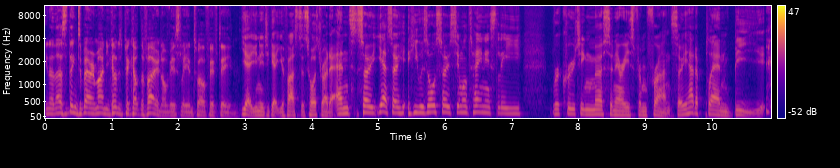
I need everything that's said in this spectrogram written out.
know, that's the thing to bear in mind. You can't just pick up the phone, obviously, in 1215. Yeah, you need to get your fastest horse rider. And so, yeah, so he- he was also simultaneously recruiting mercenaries from France. So he had a plan B.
